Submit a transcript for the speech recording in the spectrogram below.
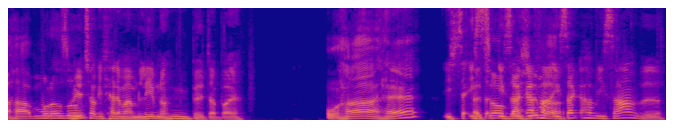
einmal haben oder so? Real Talk, ich hatte in meinem Leben noch nie ein Bild dabei. Oha, hä? Ich, ich, Als ob, ich, sag ich einfach, immer. ich sag einfach, wie ich es haben will.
